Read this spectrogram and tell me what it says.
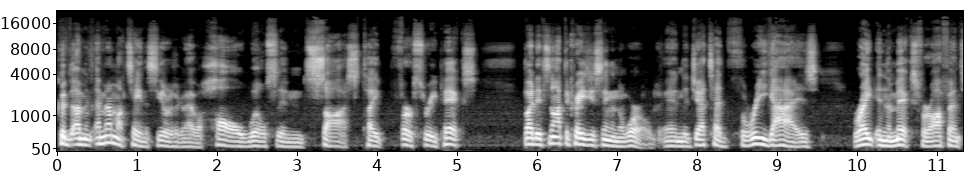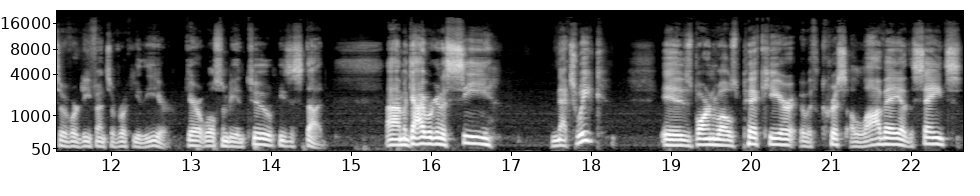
could I mean, I mean I'm not saying the Steelers are going to have a Hall, Wilson, Sauce type first three picks, but it's not the craziest thing in the world. And the Jets had three guys right in the mix for offensive or defensive rookie of the year. Garrett Wilson being two, he's a stud. Um, a guy we're going to see next week is Barnwell's pick here with Chris Olave of the Saints.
